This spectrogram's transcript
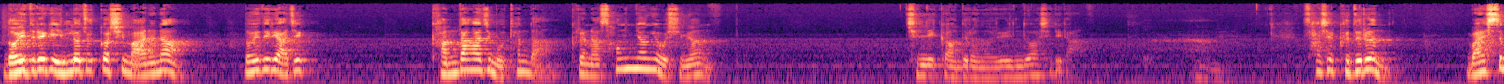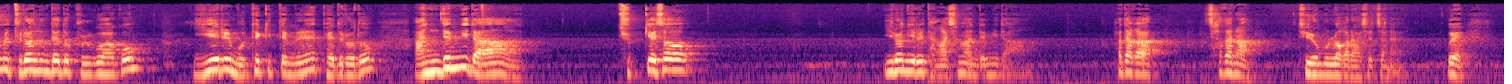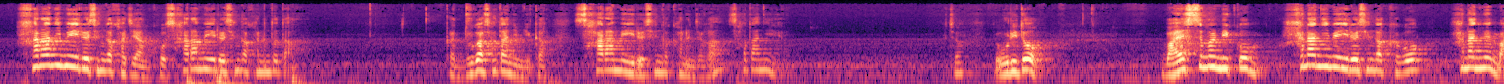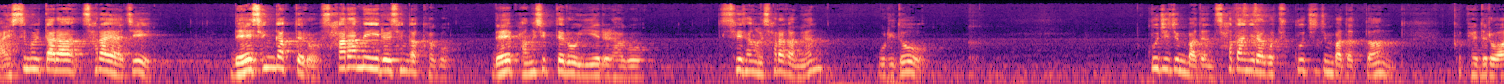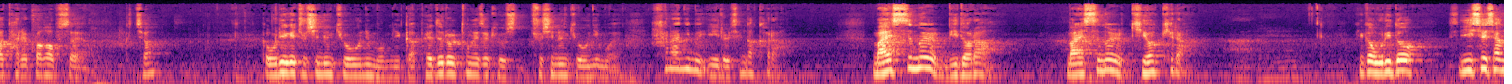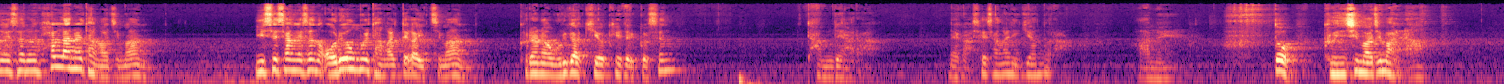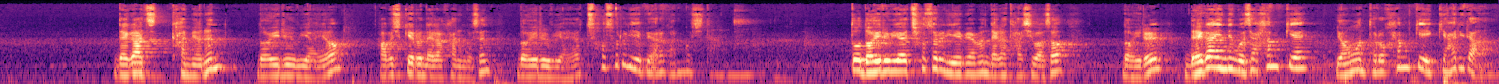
너희들에게 일러줄 것이 많으나 너희들이 아직 감당하지 못한다. 그러나 성령이 오시면 진리 가운데로 너희를 인도하시리라. 사실 그들은 말씀을 들었는데도 불구하고 이해를 못했기 때문에 베드로도 안 됩니다. 주께서 이런 일을 당하시면 안 됩니다. 하다가 사단아 뒤로 물러가라 하셨잖아요. 왜? 하나님의 일을 생각하지 않고 사람의 일을 생각하는도다. 그러니까 누가 사단입니까? 사람의 일을 생각하는 자가 사단이에요. 그렇죠? 우리도 말씀을 믿고 하나님의 일을 생각하고 하나님의 말씀을 따라 살아야지 내 생각대로 사람의 일을 생각하고 내 방식대로 이해를 하고 세상을 살아가면 우리도 꾸짖음 받은 사단이라고 꾸짖음 받았던 그 베드로와 다를 바가 없어요. 그렇죠? 그러니까 우리에게 주시는 교훈이 뭡니까? 베드로를 통해서 교, 주시는 교훈이 뭐예요? 하나님의 일을 생각하라. 말씀을 믿어라. 말씀을 기억해라. 그러니까 우리도 이 세상에서는 환란을 당하지만 이 세상에서는 어려움을 당할 때가 있지만 그러나 우리가 기억해야 될 것은 담대하라. 내가 세상을 이기었노라. 아멘. 또 근심하지 말라. 내가 가면은 너희를 위하여 아버지께로 내가 가는 것은 너희를 위하여 처소를 예비하러 가는 것이다. 또 너희를 위하여 처소를 예비하면 내가 다시 와서 너희를 내가 있는 곳에 함께 영원토록 함께 있게 하리라.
